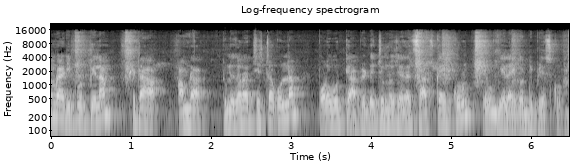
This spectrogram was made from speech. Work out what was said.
আমরা রিপোর্ট পেলাম, সেটা আমরা তুলে ধরার চেষ্টা করলাম। পরবর্তী আপডেটের জন্য চ্যানেল সাবস্ক্রাইব করুন এবং বেল আইকনটি প্রেস করুন।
